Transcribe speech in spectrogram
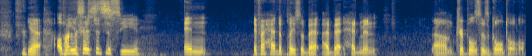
yeah, I'll be interested to see. And if I had to place a bet, I bet Hedman um, triples his goal total.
